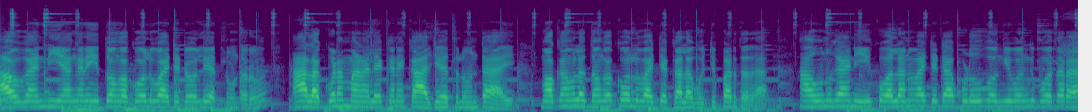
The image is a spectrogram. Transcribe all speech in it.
ఆవు కానీ అంగనే ఈ దొంగ కోళ్ళు పట్టేటోళ్ళు ఎట్లుంటారు? వాళ్ళకు కూడా మన లెక్కనే కాలు చేతులు ఉంటాయి. ముఖంలో దొంగ కోళ్ళు పట్టే కళ ఉట్టి పడుతుందా? అవును కానీ కోళ్ళను పట్టేటప్పుడు వంగి వంగిపోతారా?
